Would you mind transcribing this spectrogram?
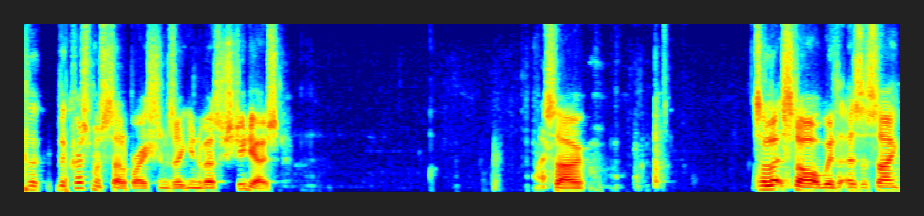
the, the Christmas celebrations at Universal Studios. So, so let's start with, as I say,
